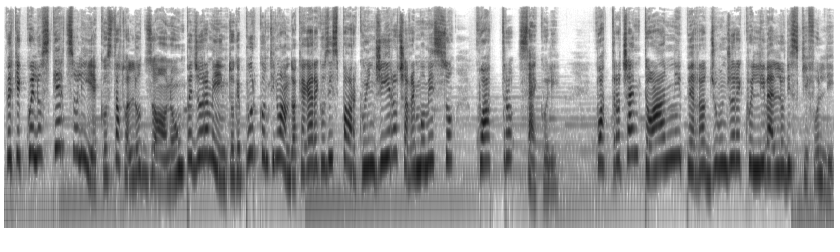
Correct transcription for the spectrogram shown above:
perché quello scherzo lì è costato all'ozono un peggioramento che pur continuando a cagare così sporco in giro ci avremmo messo quattro secoli. 400 anni per raggiungere quel livello di schifo lì.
